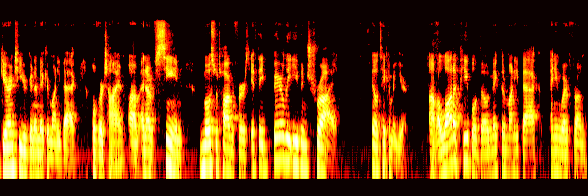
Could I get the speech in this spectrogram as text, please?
guarantee you're going to make your money back over time. Um, and I've seen most photographers, if they barely even try, it'll take them a year. Um, a lot of people, though, make their money back anywhere from,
